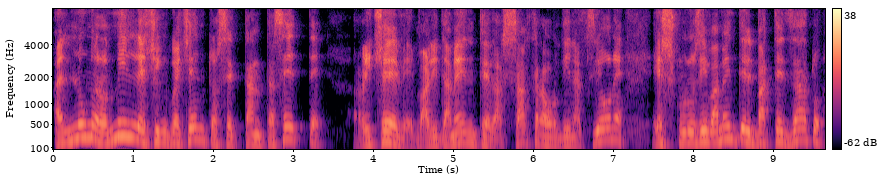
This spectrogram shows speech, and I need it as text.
al numero 1577 riceve validamente la sacra ordinazione esclusivamente il battezzato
